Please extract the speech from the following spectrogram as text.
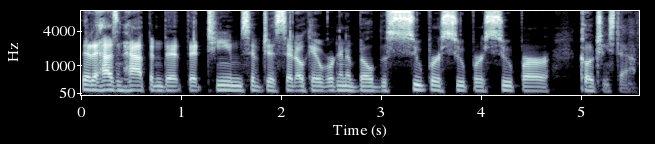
that it hasn't happened that that teams have just said, okay, we're going to build the super, super, super coaching staff.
